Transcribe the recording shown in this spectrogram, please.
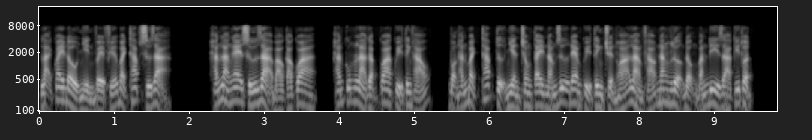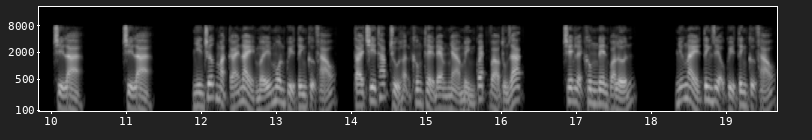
lại quay đầu nhìn về phía bạch tháp sứ giả. Hắn là nghe sứ giả báo cáo qua hắn cũng là gặp qua quỷ tinh pháo, bọn hắn bạch tháp tự nhiên trong tay nắm giữ đem quỷ tinh chuyển hóa làm pháo năng lượng động bắn đi ra kỹ thuật. Chỉ là chỉ là, nhìn trước mặt cái này mấy môn quỷ tinh cự pháo, tài chi tháp chủ hận không thể đem nhà mình quét vào thùng rác. Trên lệ không nên quá lớn. Những này tinh diệu quỷ tinh cự pháo,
